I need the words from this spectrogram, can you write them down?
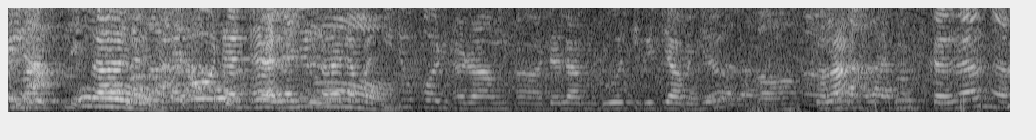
Memang susah nak tidur dan segalanya kalau dapat tidur pun orang uh, dalam 2-3 jam aja. Sekarang? So sekarang uh,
